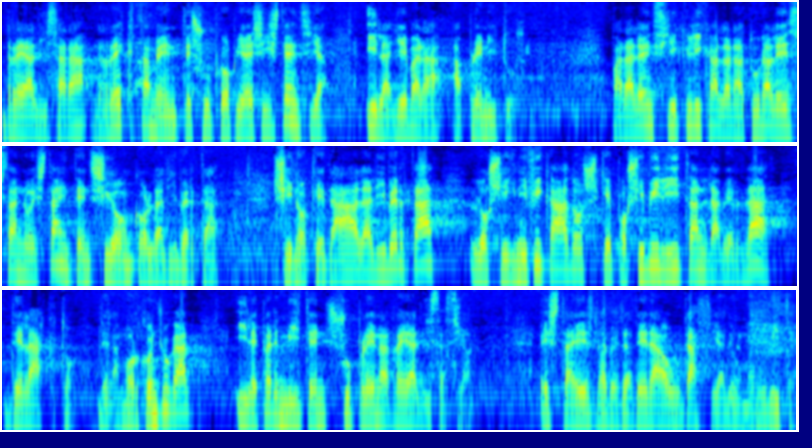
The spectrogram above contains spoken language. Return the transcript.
realizará rectamente su propia existencia y la llevará a plenitud. Para la encíclica, la naturaleza no está en tensión con la libertad, sino que da a la libertad los significados que posibilitan la verdad del acto del amor conyugal y le permiten su plena realización. Esta es la verdadera audacia de Humanevite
